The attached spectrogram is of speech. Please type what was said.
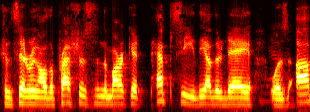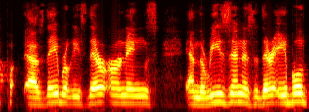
considering all the pressures in the market. Pepsi the other day was up as they released their earnings. And the reason is that they're able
